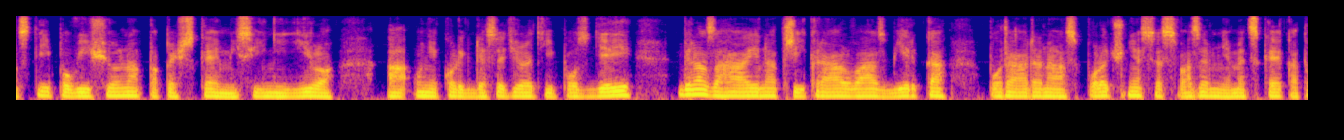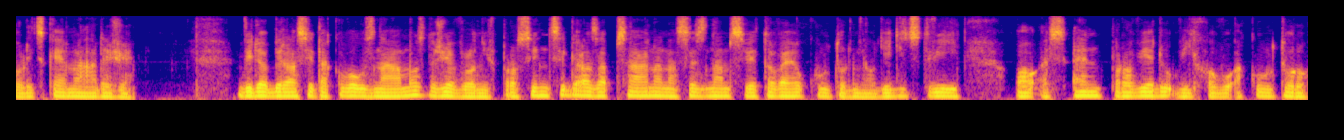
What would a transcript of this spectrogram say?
XI. povýšil na papežské misijní dílo a o několik desetiletí později byla zahájena tříkrálová sbírka pořádaná společně se Svazem německé katolické mládeže. Vydobila si takovou známost, že v loni v prosinci byla zapsána na seznam světového kulturního dědictví OSN pro vědu, výchovu a kulturu.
